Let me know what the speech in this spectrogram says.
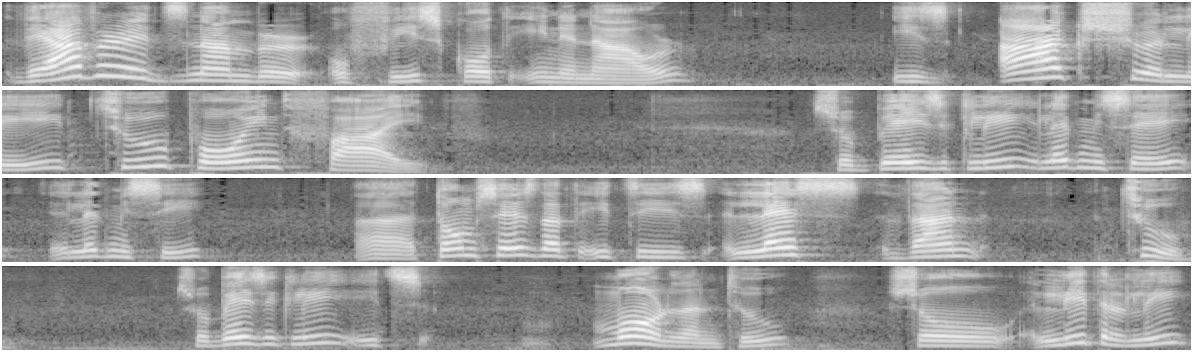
The average number of fish caught in an hour is actually 2.5 so basically, let me say, let me see. Uh, Tom says that it is less than 2. So basically, it's more than 2. So literally,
